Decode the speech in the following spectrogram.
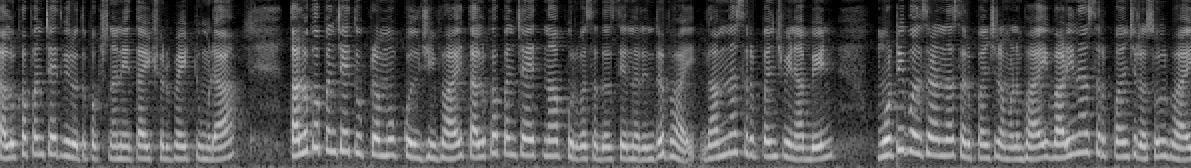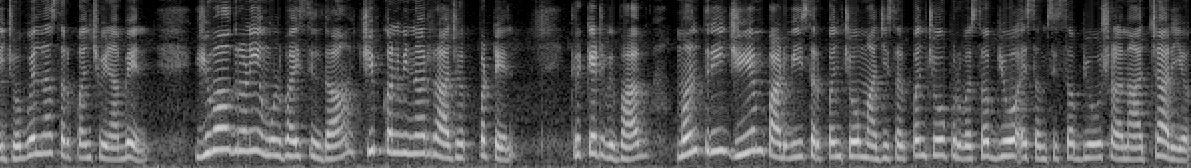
તાલુકા પંચાયત વિરોધ પક્ષના નેતા ઈશ્વરભાઈ ટુમડા, તાલુકા પંચાયત ઉપપ્રમુખ કુલજીભાઈ, તાલુકા પંચાયતના પૂર્વ સદસ્ય નરેન્દ્રભાઈ, ગામના સરપંચ વીણાબેન, મોટી વલસાડના સરપંચ રમણભાઈ, વાડીના સરપંચ રસુલભાઈ, જોગવેલના સરપંચ વીણાબેન, યુવા અગ્રણી Amulbhai Sildha, chief convener Raj Patel cricket વિભાગ. મંત્રી જીએમ પાડવી, સરપંચો, માજી સરપંચો, પૂર્વ સભ્યો, એસએમસી સભ્યો, શાળાના આચાર્ય.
